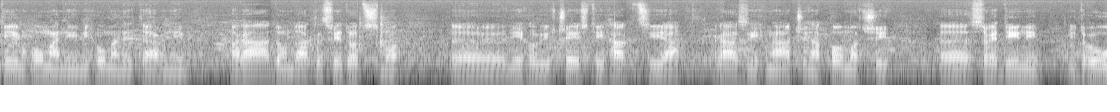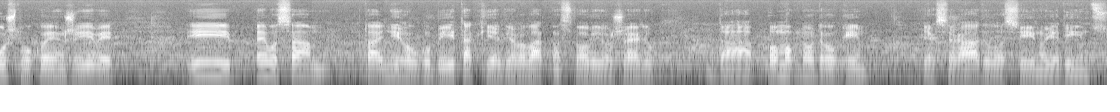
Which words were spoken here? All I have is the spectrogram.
tim humanim i humanitarnim radom, dakle svjedoci smo e, njihovih čestih akcija, raznih načina pomoći e, sredini i društvu u kojem žive i evo sam taj njihov gubitak je vjerovatno stvorio želju da pomognu drugim jer se radilo sinu jedincu.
